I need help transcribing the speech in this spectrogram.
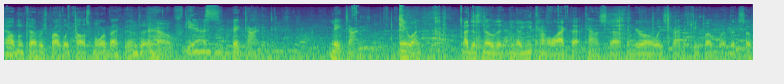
Album covers probably cost more back then too. Oh, yes, big time, big time. Anyway, I just know that you know you kind of like that kind of stuff, and you're always trying to keep up with it. So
